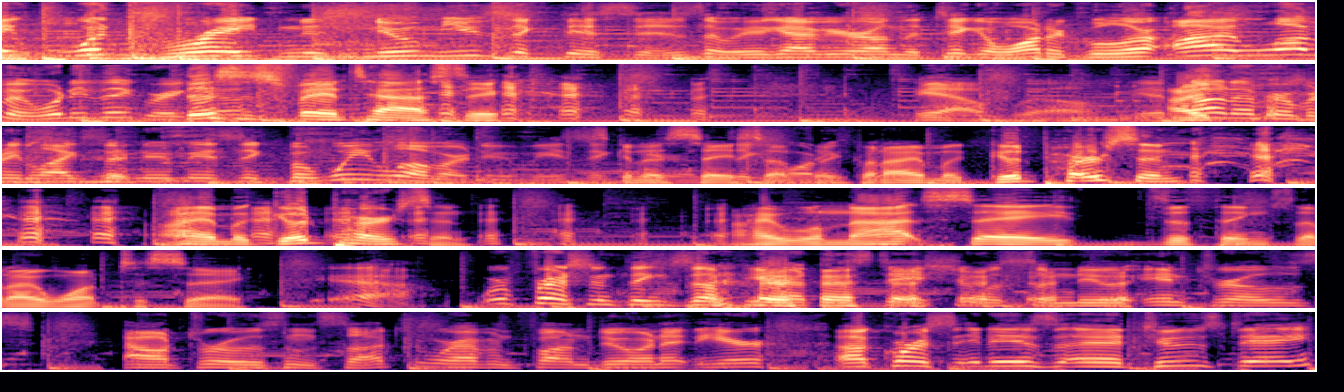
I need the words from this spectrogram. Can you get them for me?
Hey, what great n- new music this is that we have here on the Ticket Water Cooler. I love it. What do you think, Rick? This is fantastic. yeah, well, yeah, I- not everybody likes their new music, but we love our new music. I was gonna say something, but I'm a good person. I am a good person. I will not say the things that I want to say. Yeah, we're freshening things up here at the station with some new intros, outros, and such. We're having fun doing it here. of course, it is uh, Tuesday.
